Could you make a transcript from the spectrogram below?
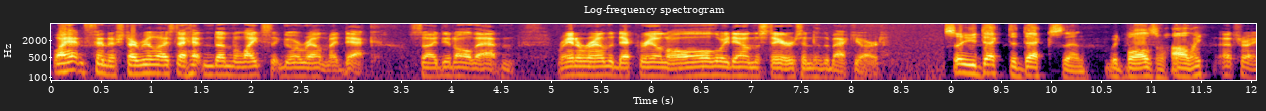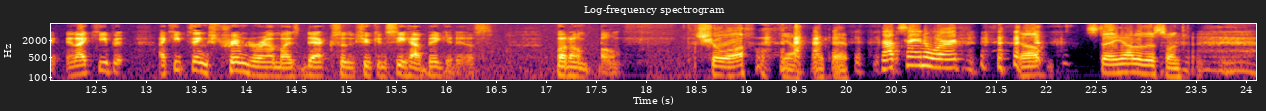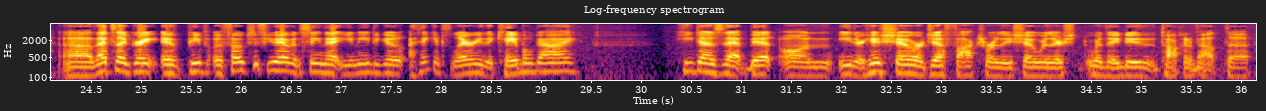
Well, I hadn't finished. I realized I hadn't done the lights that go around my deck. So I did all that and ran around the deck rail and all the way down the stairs into the backyard. So you deck the decks then with balls of holly. That's right. And I keep it I keep things trimmed around my deck so that you can see how big it is. But um bum. Show off. Yeah. Okay. Not saying a word. no. Staying out of this one. Uh, that's a great. If people, if folks, if you haven't seen that, you need to go. I think it's Larry the Cable Guy. He does that bit on either his show or Jeff Foxworthy's show where they're where they do talking about the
